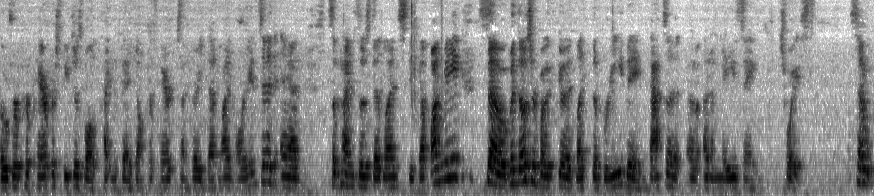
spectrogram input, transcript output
over prepare for speeches. Well, technically, I don't prepare because I'm very deadline oriented, and sometimes those deadlines sneak up on me. So, but those are both good. Like the breathing, that's a, a an amazing choice. So,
